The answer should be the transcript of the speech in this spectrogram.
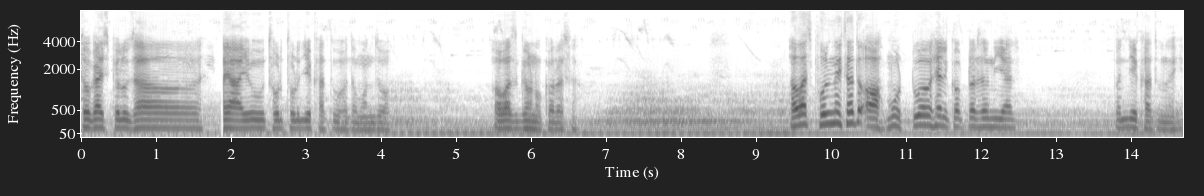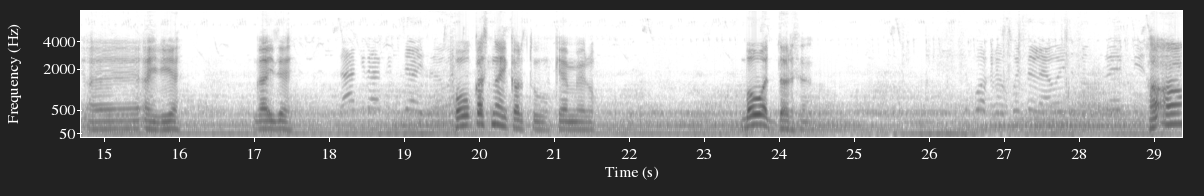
તો ગાઈસ પેલું જાય આવ્યું થોડું થોડું દેખાતું હોય તો મને જો. અવાજ ઘણો કરે છે. અવાજ ફૂલ નહીં થતો? આ મોટું હવે હેલિકોપ્ટર છે ને યાર. પણ દેખાતું નહીં. અહીં રે ગાઈ છે ફોકસ નહીં કરતું કેમેરો. બહુ જ દર છે. હા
